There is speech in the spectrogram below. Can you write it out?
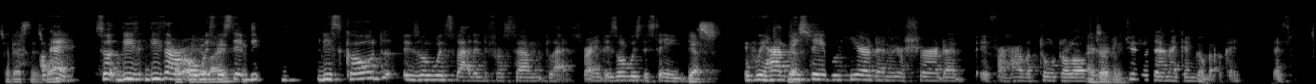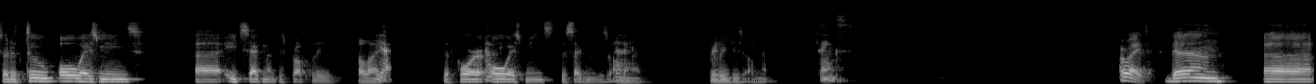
So that's this one. Okay, so these, these are always the same. This code is always valid for SAM flags, right? It's always the same. Yes, If we have this table here, then we're sure that if I have a total of Exactly. thirty-two, then I can go back, okay. so the two always means uh, each segment is properly aligned. Yeah. The four Okay. always means the segment is unmapped. The read is unmapped. Thanks. All right, then uh,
